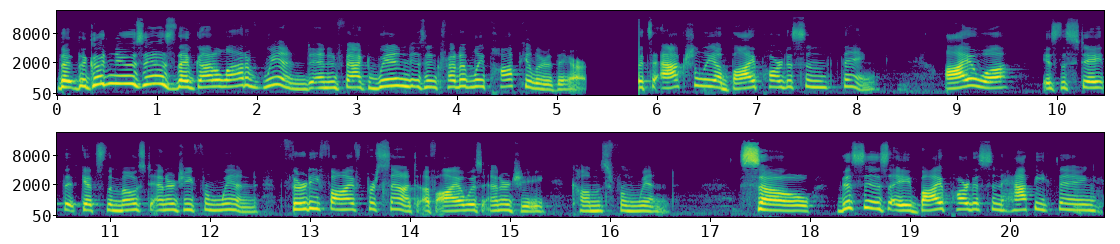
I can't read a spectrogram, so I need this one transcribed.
the, the good news is they've got a lot of wind, and in fact, wind is incredibly popular there. It's actually a bipartisan thing. Iowa is the state that gets the most energy from wind. 35% of Iowa's energy comes from wind. So, this is a bipartisan happy thing.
